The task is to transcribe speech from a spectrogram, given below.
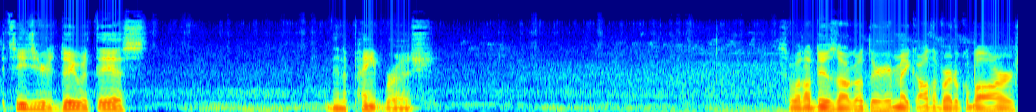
It's easier to do with this than a paintbrush. So what I'll do is I'll go through here and make all the vertical bars.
